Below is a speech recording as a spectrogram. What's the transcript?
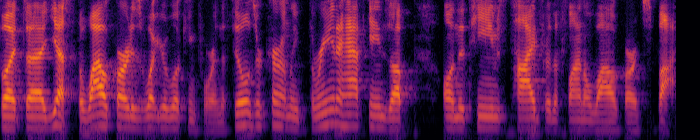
But uh, yes, the wild card is what you're looking for. And the Phillies are currently three and a half games up on the teams tied for the final wild card spot.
